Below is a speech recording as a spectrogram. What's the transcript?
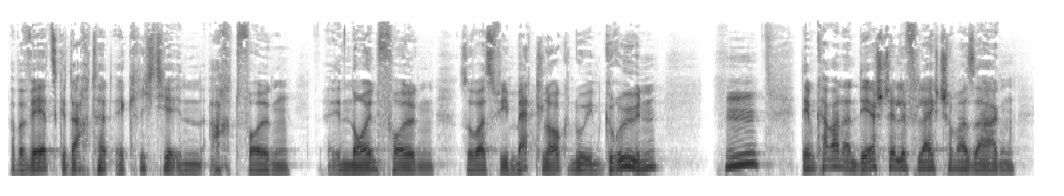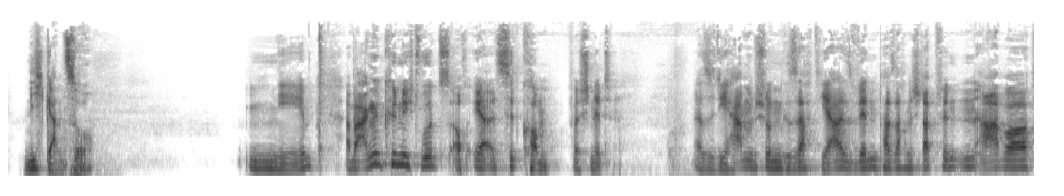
Aber wer jetzt gedacht hat, er kriegt hier in acht Folgen, in neun Folgen sowas wie Matlock, nur in grün, hm, dem kann man an der Stelle vielleicht schon mal sagen, nicht ganz so. Nee, aber angekündigt wurde es auch eher als Sitcom-Verschnitt. Also die haben schon gesagt, ja, es werden ein paar Sachen stattfinden, aber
